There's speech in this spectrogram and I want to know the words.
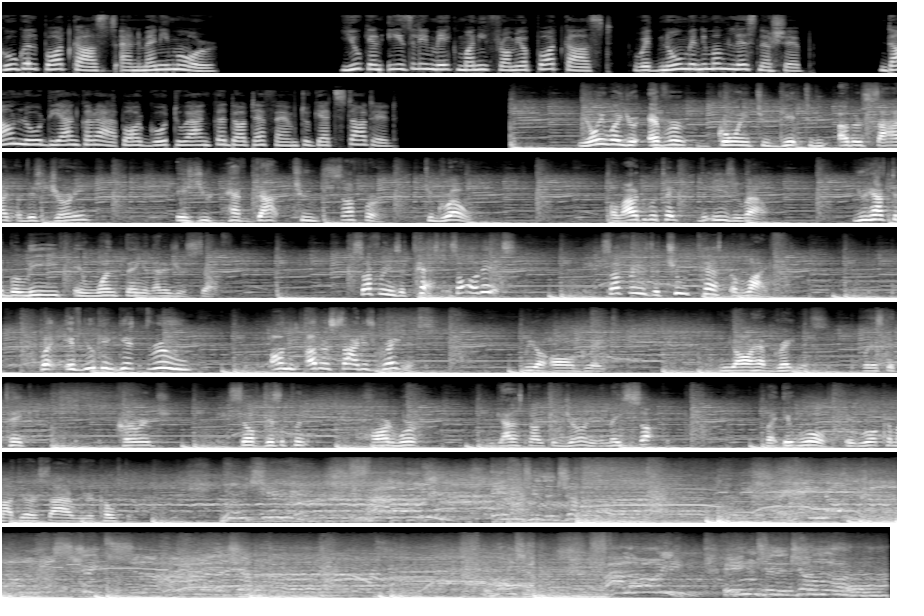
Google Podcasts, and many more. You can easily make money from your podcast with no minimum listenership. Download the Anchor app or go to anchor.fm to get started. The only way you're ever going to get to the other side of this journey is you have got to suffer to grow. A lot of people take the easy route. You have to believe in one thing, and that is yourself. Suffering is a test, that's all it is. Suffering is the true test of life. But if you can get through, on the other side is greatness. We are all great. We all have greatness, but it's going to take courage, self discipline, hard work. You got to start your journey. It may suck, but it will. It will come out the other side where you're coasting. into the jungle.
